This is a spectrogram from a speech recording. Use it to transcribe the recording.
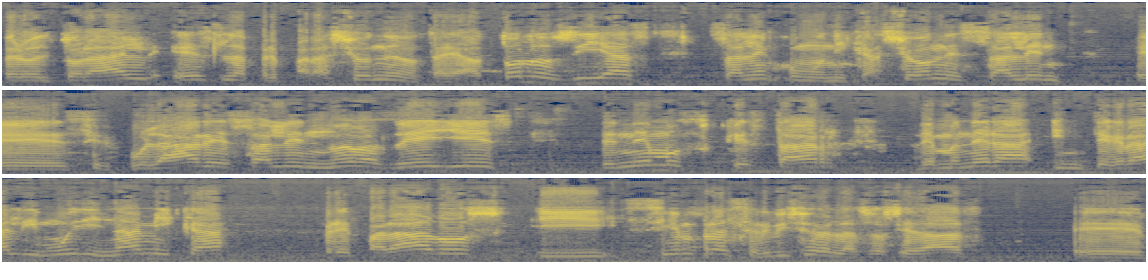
pero el toral es la preparación de notariado. Todos los días salen comunicaciones, salen eh, circulares, salen nuevas leyes. Tenemos que estar de manera integral y muy dinámica, preparados y siempre al servicio de la sociedad eh,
